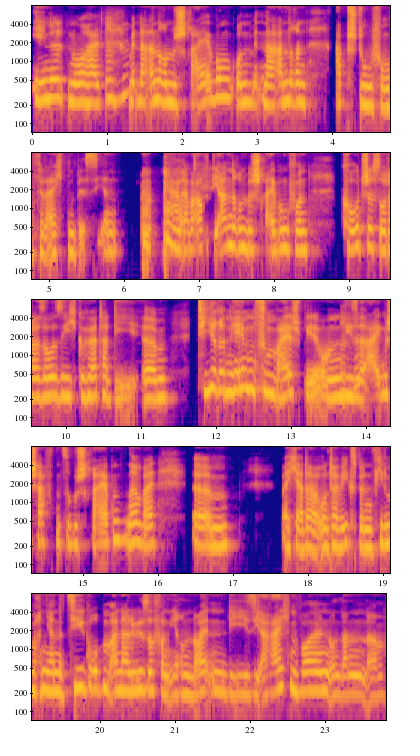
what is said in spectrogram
ähnelt, nur halt mhm. mit einer anderen Beschreibung und mit einer anderen Abstufung vielleicht ein bisschen. Ja, Aber auch die anderen Beschreibungen von Coaches oder so, die ich gehört habe, die ähm, Tiere nehmen zum Beispiel, um mhm. diese Eigenschaften zu beschreiben, ne? weil ähm, weil ich ja da unterwegs bin. Viele machen ja eine Zielgruppenanalyse von ihren Leuten, die sie erreichen wollen und dann ähm,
